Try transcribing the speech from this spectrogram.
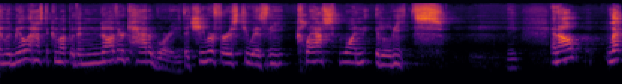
And Ludmila has to come up with another category that she refers to as the class one elites. And I'll let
